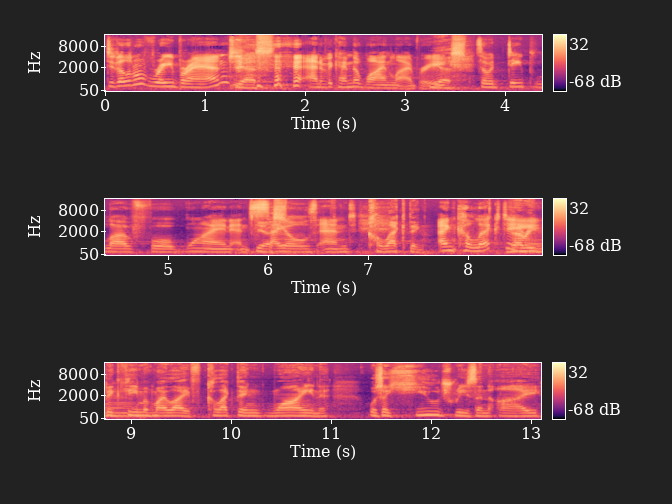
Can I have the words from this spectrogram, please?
Did a little rebrand. Yes. and it became the Wine Library. Yes. So a deep love for wine and Yes. sales and Collecting. and collecting. Very big theme of my life. Collecting wine was a huge reason I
